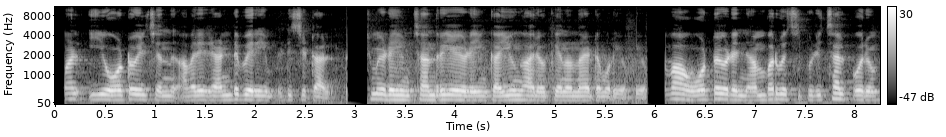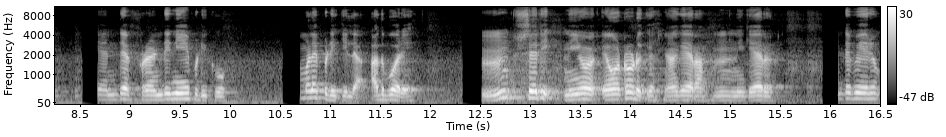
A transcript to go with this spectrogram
നമ്മൾ ഈ ഓട്ടോയിൽ ചെന്ന് അവരെ രണ്ടുപേരെയും ഇടിച്ചിട്ടാൽ ലക്ഷ്മിയുടെയും ചന്ദ്രികയുടെയും കയ്യും കാലും ഒക്കെ നന്നായിട്ട് മുറിയും. അഥവാ ഓട്ടോയുടെ നമ്പർ വെച്ച് പിടിച്ചാൽ പോലും എന്റെ ഫ്രണ്ടിനെ പിടിക്കൂ. നമ്മളെ പിടിക്കില്ല. അതുപോലെ. ശരി. നീ ഓട്ടോ എടുക്ക്. ഞാൻ കയറാം നീ കയറ് എന്റെ പേരും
